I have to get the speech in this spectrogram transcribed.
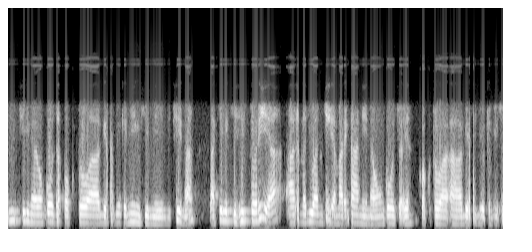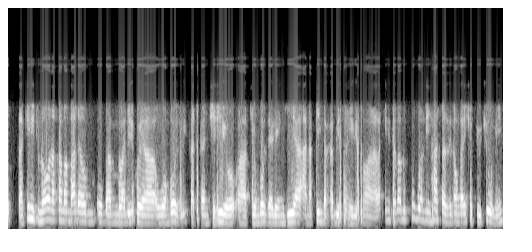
nchi inayoongoza kwa kutoa gesi joto nyingi ni, ni China lakini kihistoria uh, tunajua nchi ya Marekani inaongoza kwa kutoa uh, gesi joto hizo, lakini tunaona kama baada ya mabadiliko ya uongozi katika nchi hiyo uh, kiongozi aliyeingia anapinga kabisa hili swala, lakini sababu kubwa ni hasa zinaunganishwa kiuchumi,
